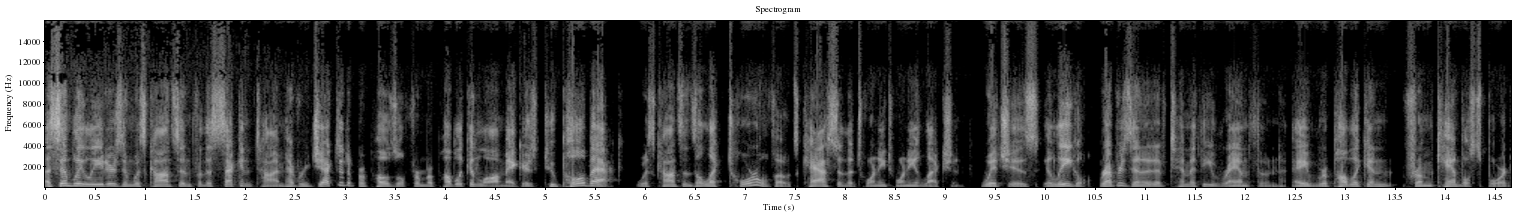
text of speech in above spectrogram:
Assembly leaders in Wisconsin for the second time have rejected a proposal from Republican lawmakers to pull back Wisconsin's electoral votes cast in the 2020 election, which is illegal. Representative Timothy Ramthun, a Republican from Campbellsport,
